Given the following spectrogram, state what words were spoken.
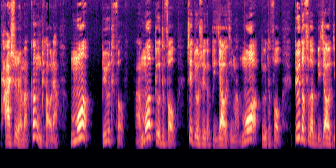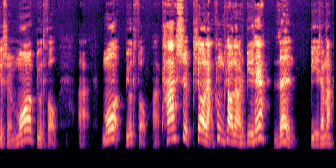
她是什么？更漂亮，more beautiful 啊，more beautiful，这就是一个比较级嘛，more beautiful，beautiful 的比较级是 more beautiful 啊，more beautiful 啊，她是漂亮，更漂亮是比谁呀？Than，比什么？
